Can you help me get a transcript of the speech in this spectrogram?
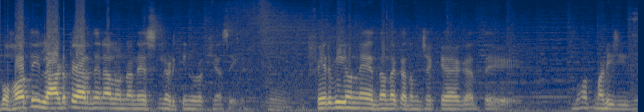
ਬਹੁਤ ਹੀ ਲਾਡ ਪਿਆਰ ਦੇ ਨਾਲ ਉਹਨਾਂ ਨੇ ਇਸ ਲੜਕੀ ਨੂੰ ਰੱਖਿਆ ਸੀਗਾ। ਫਿਰ ਵੀ ਉਹਨੇ ਇਦਾਂ ਦਾ ਕਦਮ ਚੱਕਿਆ ਹੈਗਾ ਤੇ ਬਹੁਤ ਮਾੜੀ ਚੀਜ਼ ਹੈ।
